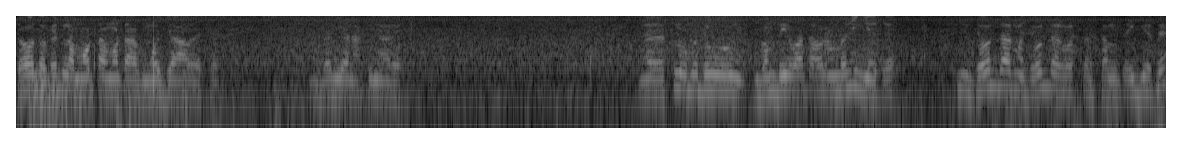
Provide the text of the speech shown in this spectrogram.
જો તો કેટલા મોટા મોટા મોજા આવે છે. દરિયાના કિનારે. એટલું બધું ગંભીર વાતાવરણ બની ગયું છે. જોરદારમાં જોરદાર વરસાદ ચાલુ થઈ ગયો છે.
